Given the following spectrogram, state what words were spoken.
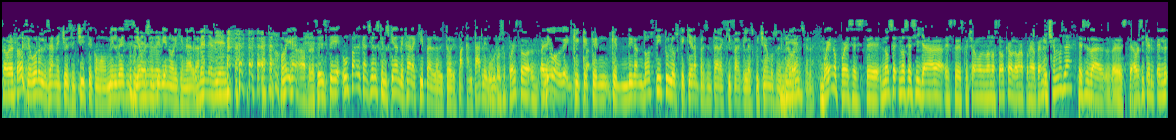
Sobre todo. Seguro les han hecho ese chiste como mil veces y yo me sentí bien original. ¿verdad? Denle bien. Oigan, Ah, sí. este, un par de canciones que nos quieran dejar aquí para el auditorio. Para cantarle duro. Por supuesto. Eh, Digo, que, que, que, que digan dos títulos que quieran presentar aquí para que la escuchemos en la hora nacional. Bueno, pues este, no sé, no sé si ya este, escuchamos No nos toca o la van a poner apenas. Echémosla. Esa es la, este, ahora sí que el, el-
